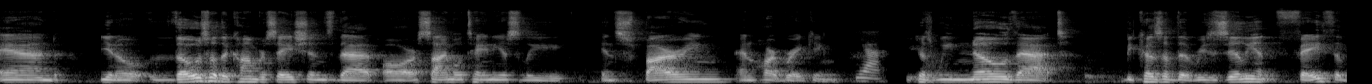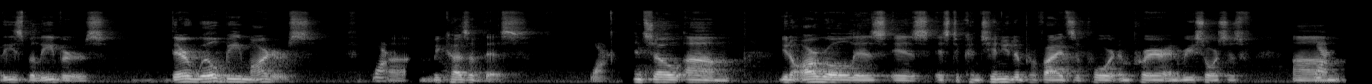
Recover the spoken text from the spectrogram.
and, you know, those are the conversations that are simultaneously inspiring and heartbreaking. Yeah. Because we know that because of the resilient faith of these believers, there will be martyrs yeah. uh, because of this. Yeah. And so, um, you know, our role is is is to continue to provide support and prayer and resources um,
